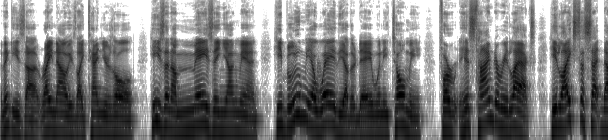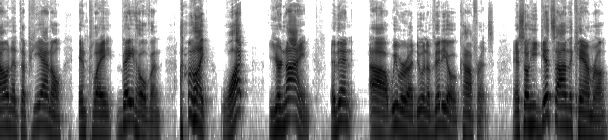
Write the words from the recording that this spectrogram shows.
I think he's uh, right now, he's like 10 years old. He's an amazing young man. He blew me away the other day when he told me for his time to relax, he likes to sit down at the piano and play Beethoven. I'm like, what? You're nine. And then uh, we were uh, doing a video conference. And so he gets on the camera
